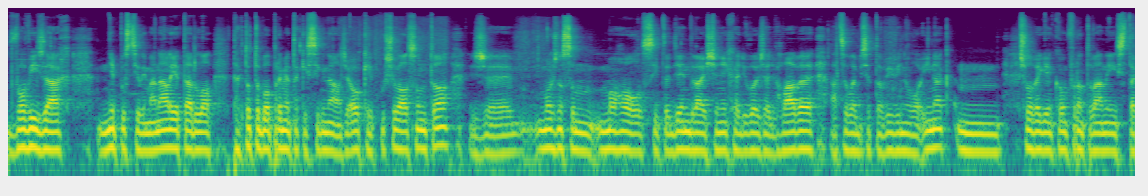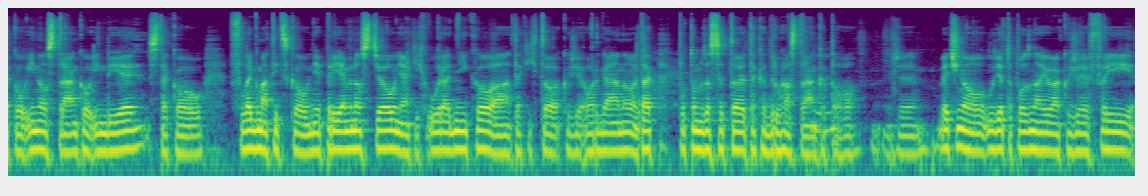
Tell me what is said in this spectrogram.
vo vízach, nepustili ma na lietadlo, tak toto bol pre mňa taký signál, že OK, pušoval som to, že možno som mohol si to deň, dva ešte nechať uležať v hlave a celé by sa to vyvinulo inak. Mm, človek je konfrontovaný s takou inou stránkou Indie, s takou flegmatickou nepríjemnosťou nejakých úradníkov a takýchto akože orgánov. Tak potom zase to je taká druhá stránka mm. toho. Že väčšinou ľudia to poznajú akože free,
